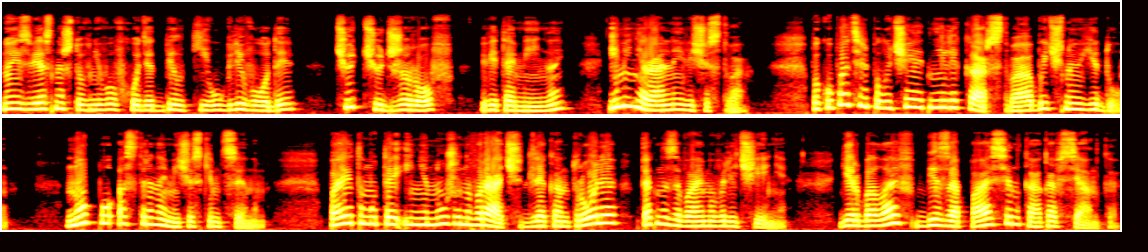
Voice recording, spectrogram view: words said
но известно, что в него входят белки, углеводы, чуть-чуть жиров, витамины и минеральные вещества. Покупатель получает не лекарство, а обычную еду, но по астрономическим ценам. Поэтому-то и не нужен врач для контроля так называемого лечения. Гербалайф безопасен, как овсянка.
